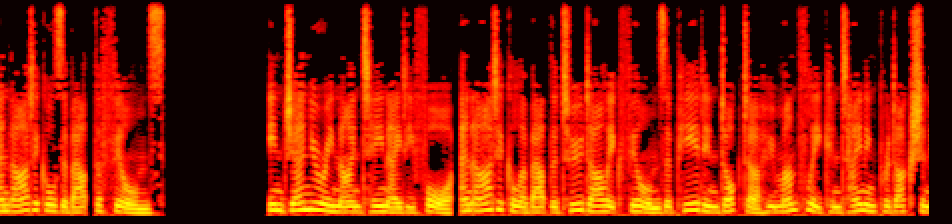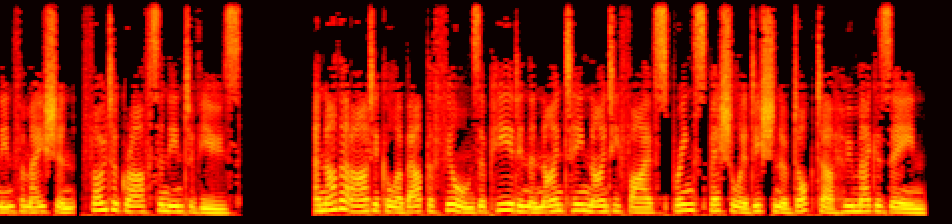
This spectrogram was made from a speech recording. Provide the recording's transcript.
and articles about, the films. In January 1984, an article about the two Dalek films appeared in Doctor Who Monthly containing production information, photographs and interviews. Another article about the films appeared in the 1995 spring special edition of Doctor Who magazine.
